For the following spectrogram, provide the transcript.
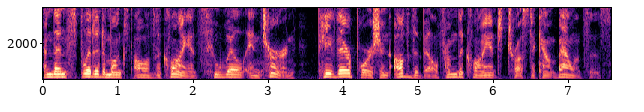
and then split it amongst all of the clients who will, in turn, pay their portion of the bill from the client trust account balances.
